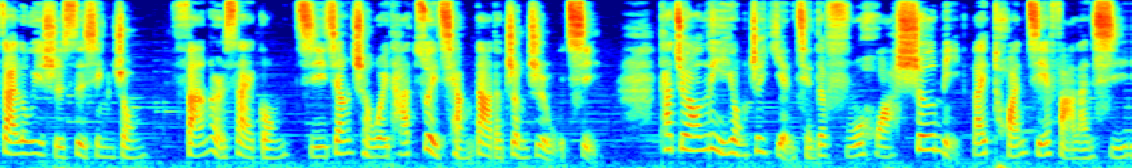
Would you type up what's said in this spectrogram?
在路易十四心中，凡尔赛宫即将成为他最强大的政治武器，他就要利用这眼前的浮华奢靡来团结法兰西，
